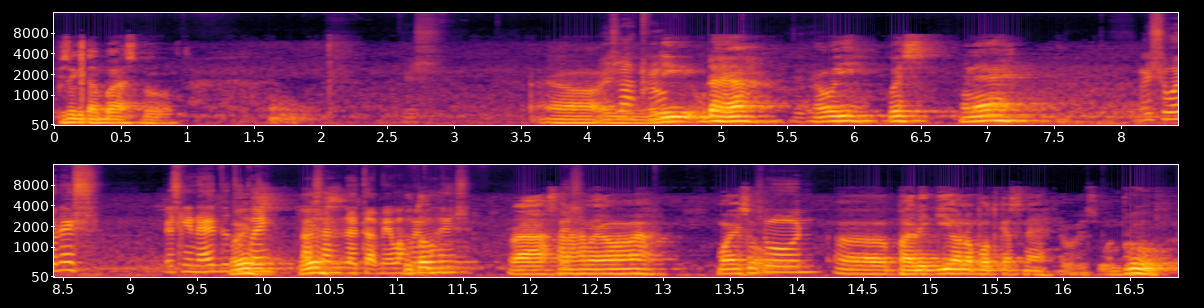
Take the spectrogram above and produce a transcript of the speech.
bisa kita bahas, Bro. Oh, Wis lah, Bro. Jadi udah ya. Oh, iya, wis. Ini. Wis suwun wis. Wis ngene ae tutup Wis, ae. wis. Rasa dadak Tutup. mewah-mewah wis. Rasa mewah. Mau esuk Sun. eh bar iki ono podcast nih. Wis, Bro.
